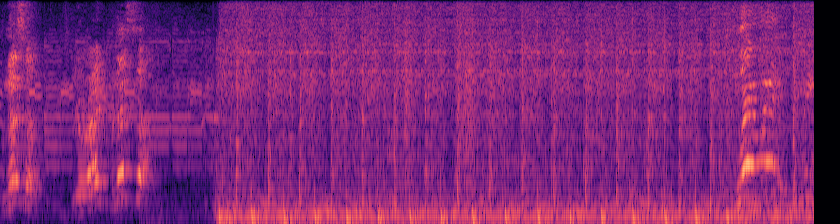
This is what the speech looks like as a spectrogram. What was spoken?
Vanessa! You alright, Vanessa? Wait, wait! Me!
